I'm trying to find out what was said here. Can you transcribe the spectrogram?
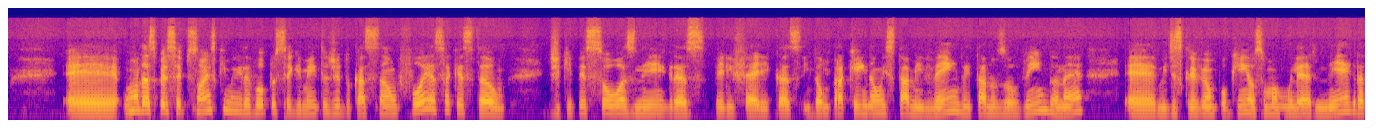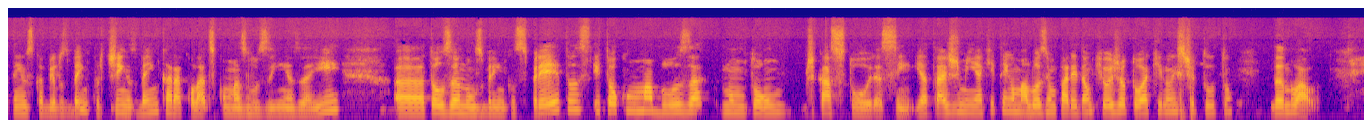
É, uma das percepções que me levou para o segmento de educação foi essa questão de que pessoas negras periféricas, então, para quem não está me vendo e está nos ouvindo, né, é, me descrever um pouquinho, eu sou uma mulher negra, tenho os cabelos bem curtinhos, bem encaracolados com umas luzinhas aí, estou uh, usando uns brincos pretos e estou com uma blusa num tom de castor, assim, e atrás de mim aqui tem uma luz e um paredão que hoje eu estou aqui no instituto dando aula.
